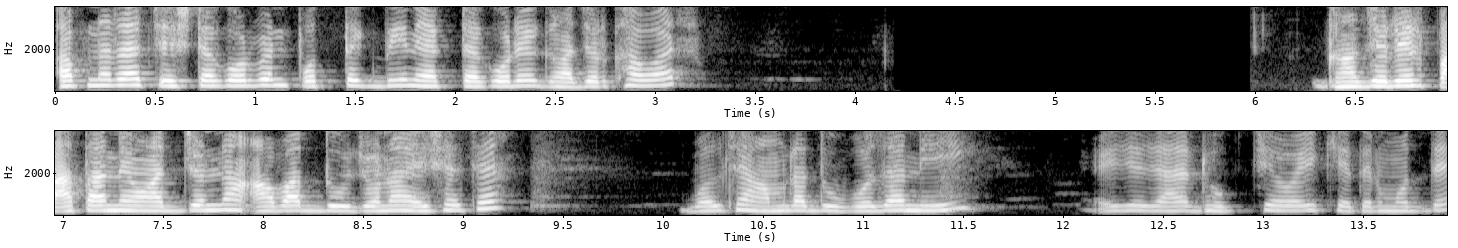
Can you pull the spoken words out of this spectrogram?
আপনারা চেষ্টা করবেন প্রত্যেক দিন একটা করে গাজর খাওয়ার। গাজরের পাতা নেওয়ার জন্য আবার দুজনা এসেছে, বলছে আমরা দু বোঝা নিই, এই যে যা ঢুকছে ওই ক্ষেতের মধ্যে।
